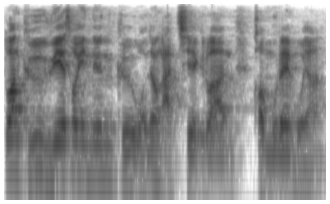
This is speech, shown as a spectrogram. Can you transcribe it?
또한 그 위에 서 있는 그 원형 아치의 그러한 건물의 모양.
